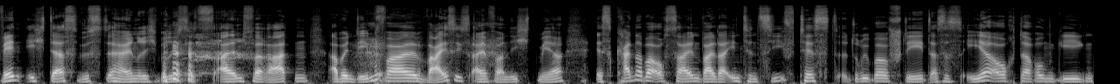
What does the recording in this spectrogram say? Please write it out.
Wenn ich das wüsste, Heinrich, würde ich es jetzt allen verraten. Aber in dem Fall weiß ich es einfach nicht mehr. Es kann aber auch sein, weil da Intensivtest drüber steht, dass es eher auch darum ging,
